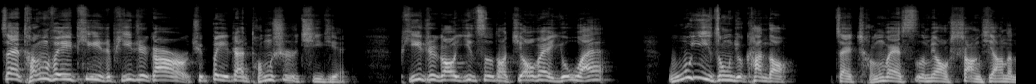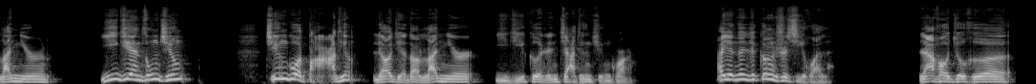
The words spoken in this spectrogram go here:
在腾飞替着皮志高去备战同事期间，皮志高一次到郊外游玩，无意中就看到在城外寺庙上香的兰妮儿了，一见钟情。经过打听，了解到兰妮儿以及个人家庭情况，哎呀，那就更是喜欢了，然后就和。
